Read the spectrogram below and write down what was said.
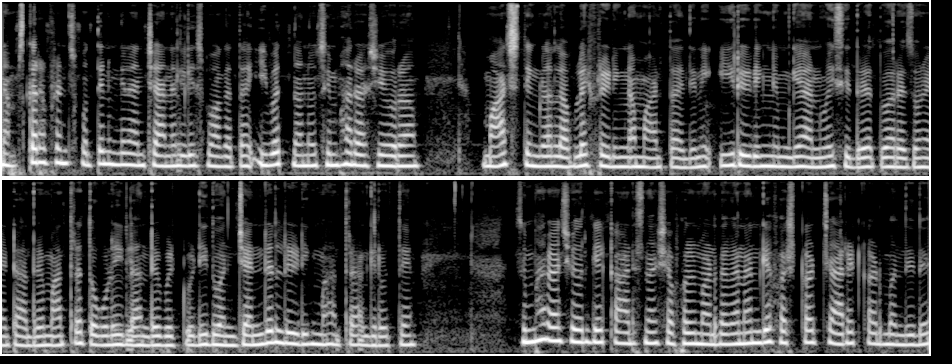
ನಮಸ್ಕಾರ ಫ್ರೆಂಡ್ಸ್ ಮತ್ತೆ ನಿಮಗೆ ನನ್ನ ಚಾನಲ್ಗೆ ಸ್ವಾಗತ. ಇವತ್ತು ನಾನು ಸಿಂಹ ರಾಶಿಯವರ ಮಾರ್ಚ್ ತಿಂಗಳ ಲವ್ ಲೈಫ್ ರೀಡಿಂಗ್ನ ಮಾಡ್ತಾ ಇದ್ದೀನಿ. ಈ ರೀಡಿಂಗ್ ನಿಮಗೆ ಅನ್ವಯಿಸಿದರೆ ಅಥವಾ ರೆಸೊನೇಟ್ ಆದರೆ ಮಾತ್ರ ತೊಗೊಳ್ಳಿ, ಇಲ್ಲಾಂದರೆ ಬಿಟ್ಬಿಡಿ. ಇದು ಒಂದು ಜನರಲ್ ರೀಡಿಂಗ್ ಮಾತ್ರ ಆಗಿರುತ್ತೆ. ಸಿಂಹ ರಾಶಿಯವ್ರಿಗೆ ಕಾರ್ಡ್ಸ್ನ ಶಫಲ್ ಮಾಡಿದಾಗ ನನಗೆ ಫಸ್ಟ್ ಕಾರ್ಡ್ ಚಾರೆಟ್ ಕಾರ್ಡ್ ಬಂದಿದೆ.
